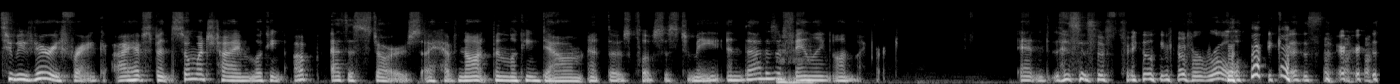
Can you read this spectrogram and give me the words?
to be very frank, I have spent so much time looking up at the stars. I have not been looking down at those closest to me, and that is a Mhm. failing on my part. And this is a failing of a roll because there is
